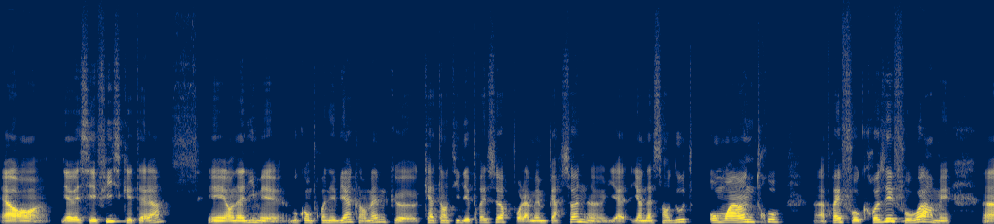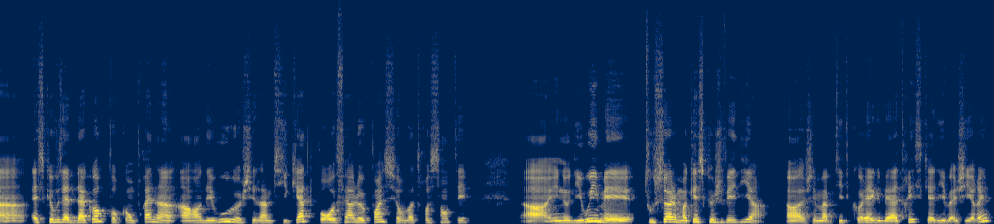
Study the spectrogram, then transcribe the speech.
Et alors, il y avait ses fils qui étaient là, et on a dit, mais vous comprenez bien quand même que quatre antidépresseurs pour la même personne, euh, il y, en a sans doute au moins un de trop. Après, il faut creuser, il faut voir, mais euh, est-ce que vous êtes d'accord pour qu'on prenne un, rendez-vous euh, chez un psychiatre pour refaire le point sur votre santé? Il nous dit oui, mais tout seul, moi, qu'est-ce que je vais dire? J'ai ma petite collègue Béatrice qui a dit, bah, j'irai.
